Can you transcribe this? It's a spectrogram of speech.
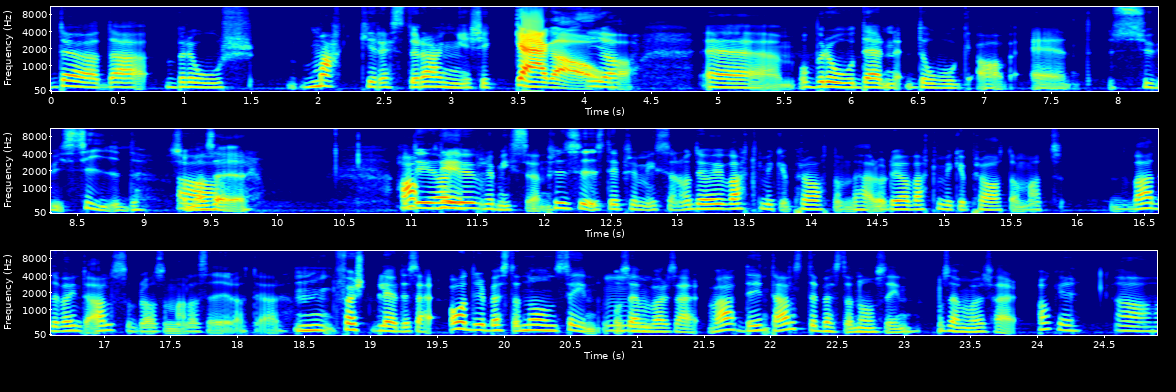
döda brors mackrestaurang i Chicago. Ja. Ehm, och brodern dog av ett suicid, som Ja. man säger. Ja, det det, är ju- premissen. Precis, det är premissen. Och det har ju varit mycket prat om det här och det har varit mycket prat om att va, det var inte alls så bra som alla säger att det är. Mm, först blev det så här, åh det är det bästa någonsin. Och sen Mm. var det så här, va? Det är inte alls det bästa någonsin. Och sen var det så här, okej. Ja.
